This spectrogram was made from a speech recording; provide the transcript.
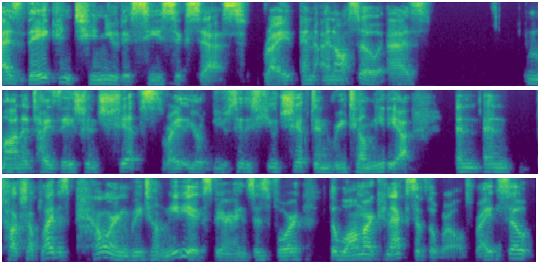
as they continue to see success, right? And and also as monetization shifts, right? you you see this huge shift in retail media. And, and TalkShop Live is powering retail media experiences for the Walmart Connects of the world, right? So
